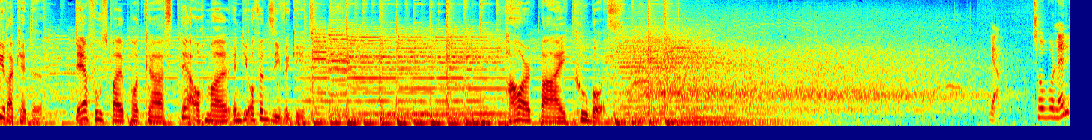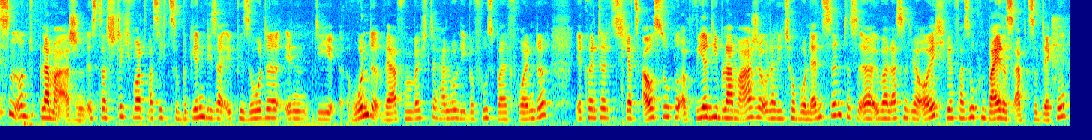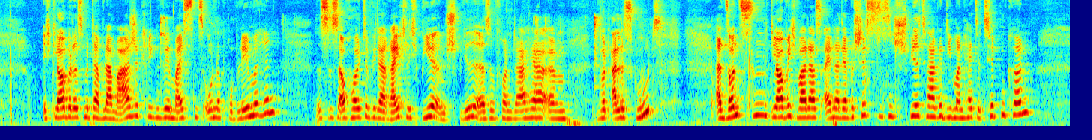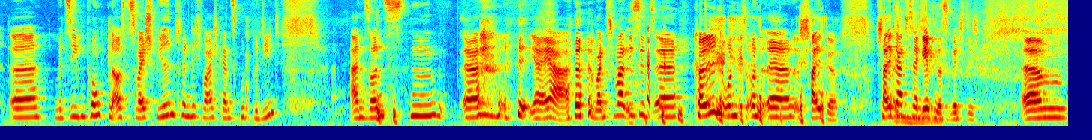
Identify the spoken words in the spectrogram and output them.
Viererkette, der Fußball-Podcast, der auch mal in die Offensive geht. Powered by Kubus. Ja, Turbulenzen und Blamagen ist das Stichwort, was ich zu Beginn dieser Episode in die Runde werfen möchte. Hallo, liebe Fußballfreunde. Ihr könntet jetzt aussuchen, ob wir die Blamage oder die Turbulenz sind. Das äh, überlassen wir euch. Wir versuchen beides abzudecken. Ich glaube, das mit der Blamage kriegen wir meistens ohne Probleme hin. Es ist auch heute wieder reichlich Bier im Spiel, also von daher ähm, wird alles gut. Ansonsten, glaube ich, war das einer der beschissensten Spieltage, die man hätte tippen können. Äh, mit sieben Punkten aus zwei Spielen, finde ich, war ich ganz gut bedient. Ansonsten, äh, ja, ja, manchmal ist es äh, Köln und, und äh, Schalke. Schalke hat das Ergebnis richtig. Ähm,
